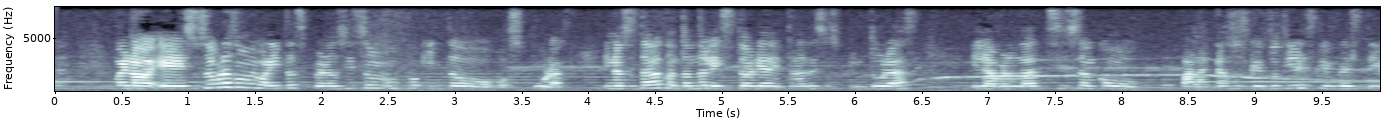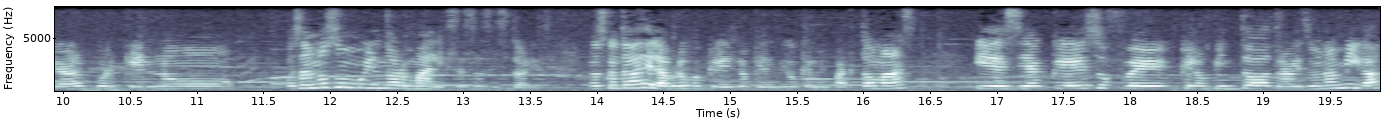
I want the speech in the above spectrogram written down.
bueno, eh, sus obras son muy bonitas, pero sí son un poquito oscuras. Y nos estaba contando la historia detrás de sus pinturas. Y la verdad sí son como para casos que tú tienes que investigar porque no... O sea, no son muy normales esas historias. Nos contaba de la bruja, que es lo que les digo que me impactó más. Y decía que eso fue que lo pintó a través de una amiga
